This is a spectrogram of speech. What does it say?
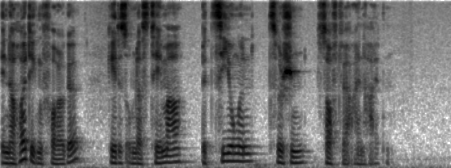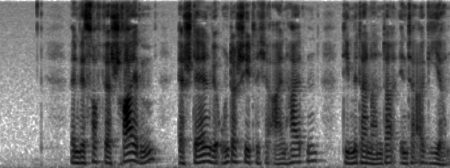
In der heutigen Folge geht es um das Thema Beziehungen zwischen Softwareeinheiten. Wenn wir Software schreiben, erstellen wir unterschiedliche Einheiten, die miteinander interagieren.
